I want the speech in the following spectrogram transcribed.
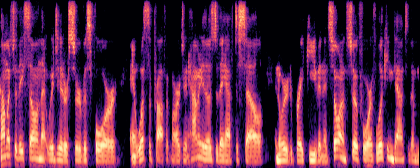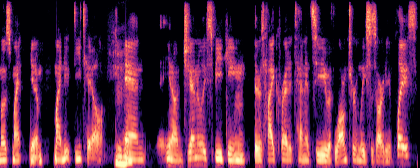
how much are they selling that widget or service for and what's the profit margin? How many of those do they have to sell in order to break even and so on and so forth looking down to the most mi- you know minute detail mm-hmm. and you know generally speaking there's high credit tenancy with long-term leases already in place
